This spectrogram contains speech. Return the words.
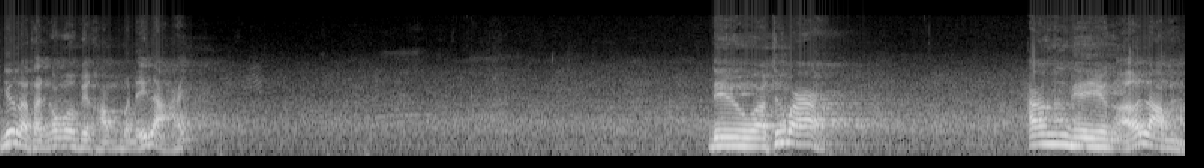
Nhất là thành công ở việc học, mình nghĩ lại. Điều à, thứ ba, ăn hiền ở lầm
